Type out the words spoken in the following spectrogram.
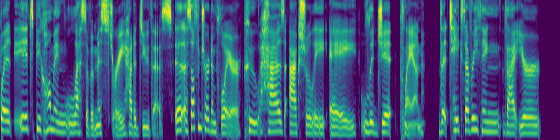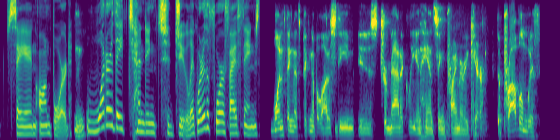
but it's becoming less of a mystery how to do this. A self insured employer who has actually a legit plan that takes everything that you're saying on board, mm-hmm. what are they tending to do? Like, what are the four or five things? One thing that's picking up a lot of steam is dramatically enhancing primary care. The problem with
